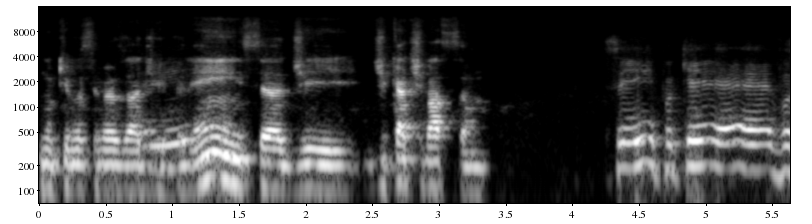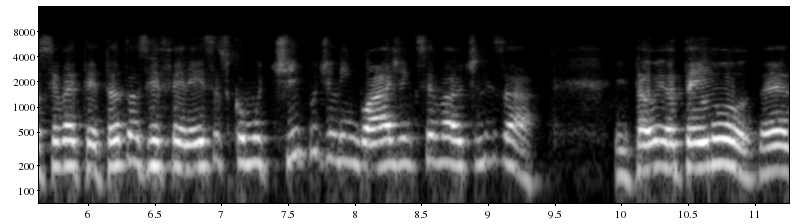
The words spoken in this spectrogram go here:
no que você vai usar de referência, de, de cativação. Sim, porque é, é, você vai ter tantas referências como o tipo de linguagem que você vai utilizar. Então, eu tenho né,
